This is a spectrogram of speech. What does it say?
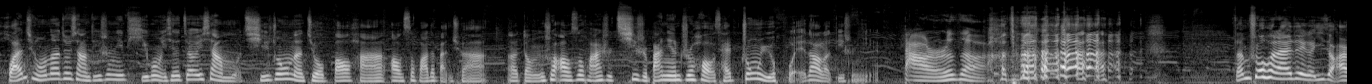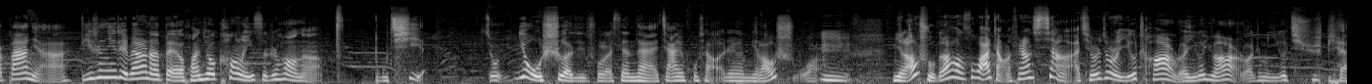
环球呢就向迪士尼提供一些交易项目，其中呢就包含奥斯华的版权，呃，等于说奥斯华是七十八年之后才终于回到了迪士尼。大儿子，咱们说回来，这个一九二八年啊，迪士尼这边呢被环球坑了一次之后呢，赌气，就又设计出了现在家喻户晓的这个米老鼠。嗯，米老鼠跟奥斯华长得非常像啊，其实就是一个长耳朵，一个圆耳朵这么一个区别，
